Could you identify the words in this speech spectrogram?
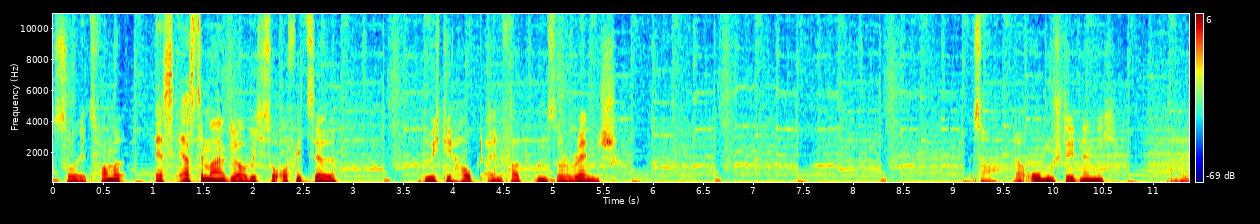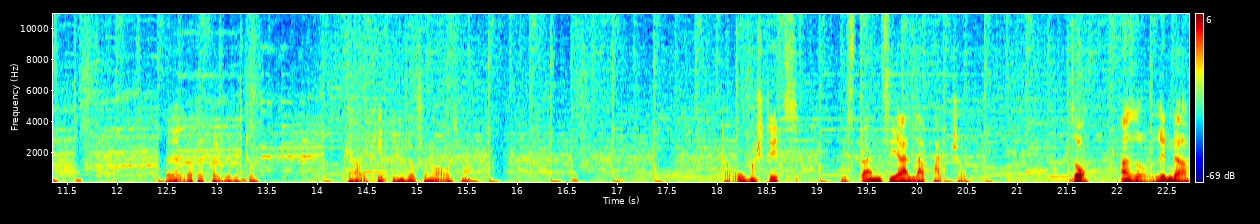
So, jetzt fahren wir das erste Mal, glaube ich, so offiziell durch die Haupteinfahrt unserer Ranch. Da oben steht nämlich... Warte. Äh, warte, falsche Richtung. Ja, okay, Blinker können wir ausmachen. Da oben steht's. Distancia Lapacho. So, also Rinder.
